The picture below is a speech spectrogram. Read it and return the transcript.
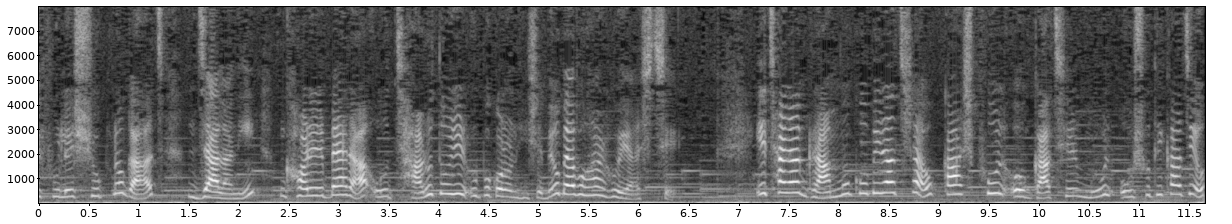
এ ফুলের শুকনো গাছ জ্বালানি, ঘরের বেড়া ও ঝাড়ু তৈরির উপকরণ হিসেবেও ব্যবহার হয়ে আসছে। এছাড়া গ্রাম্য কবিরাজরাও কাশফুল ও গাছের মূল ঔষধি কাজেও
